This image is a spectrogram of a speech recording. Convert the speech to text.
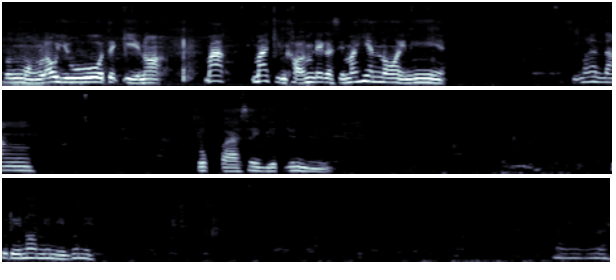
เบิ่งหมองเราอยู่ตะกี้เนาะมาก มากินข้าวมันได้ก็สิมาเฮียนน้อยนี่ สิมานั่งตกปลาใส่เบ็ดอยู่นี่ผู้ใดนอนอยู่นี่บ่นี่เอ้ย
